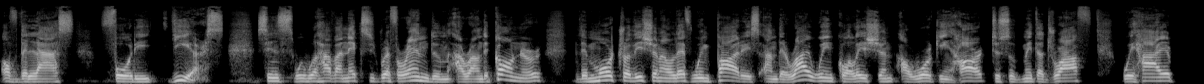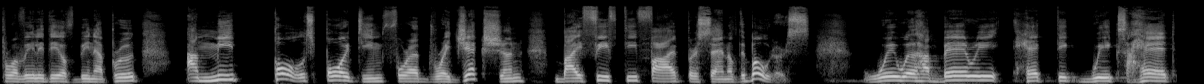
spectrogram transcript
of the last 40 years. Since we will have an exit referendum around the corner, the more traditional left-wing parties and the right-wing coalition are working hard to submit a draft with higher probability of being approved amid polls pointing for a rejection by 55% of the voters. We will have very hectic weeks ahead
